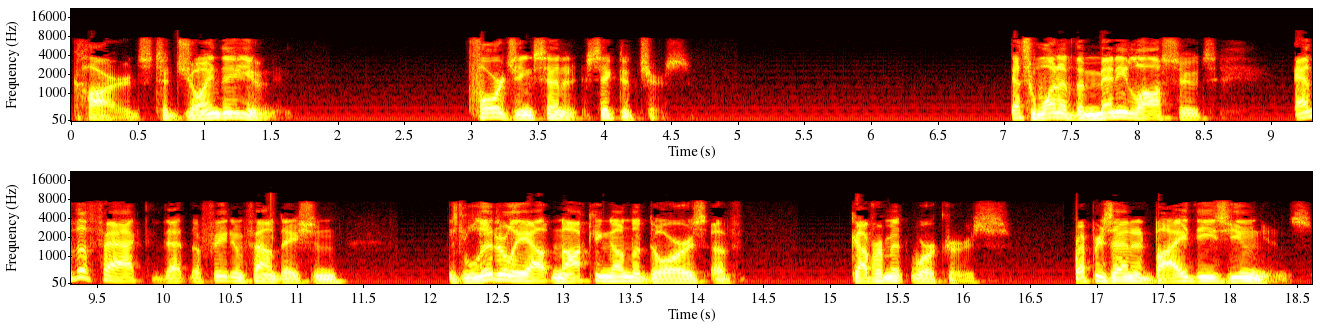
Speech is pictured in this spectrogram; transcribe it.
cards to join the union, forging signatures. That's one of the many lawsuits, and the fact that the Freedom Foundation is literally out knocking on the doors of government workers represented by these unions,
